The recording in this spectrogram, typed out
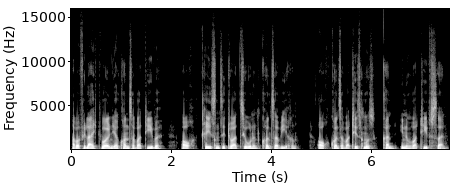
Aber vielleicht wollen ja Konservative auch Krisensituationen konservieren. Auch Konservatismus kann innovativ sein.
